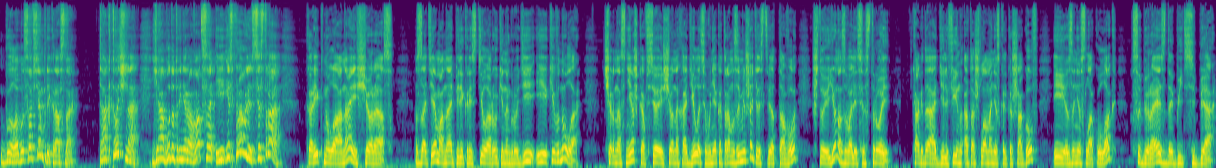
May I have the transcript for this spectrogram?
было бы совсем прекрасно». «Так точно! Я буду тренироваться и исправлюсь, сестра! Крикнула она еще раз. Затем она перекрестила руки на груди и кивнула. Черноснежка все еще находилась в некотором замешательстве от того, что ее назвали сестрой. Когда дельфин отошла на несколько шагов и занесла кулак, собираясь добить себя.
